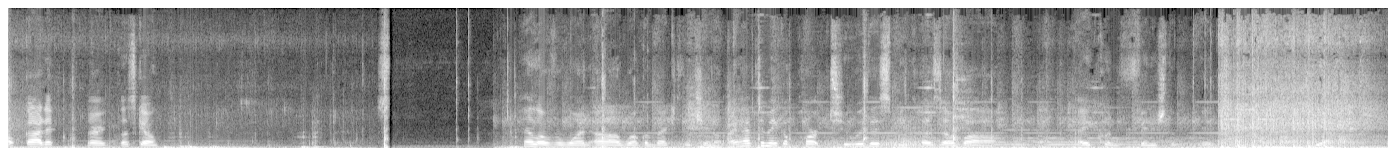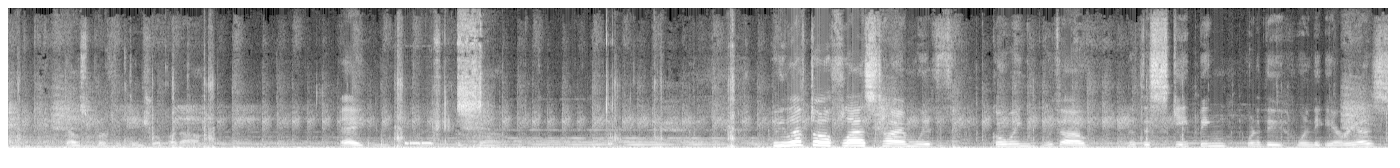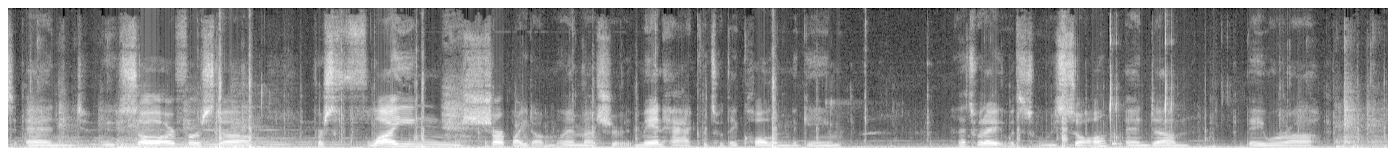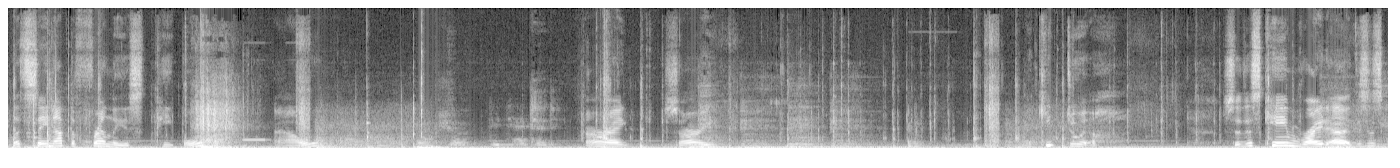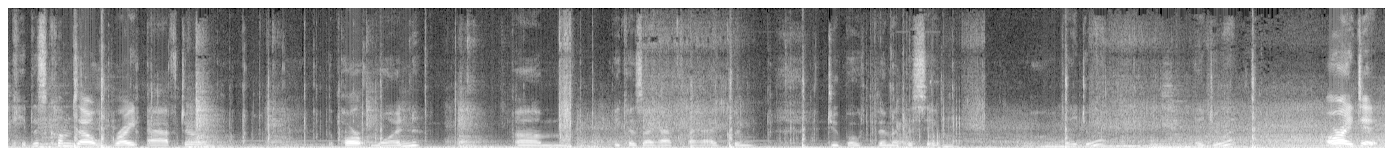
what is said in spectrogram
Oh, got it. Alright, let's go. Hello everyone, uh, welcome back to the channel. I have to make a part two of this because of, uh, I couldn't finish the, it, yeah, that was perfect intro, but, uh, hey, uh, we left off last time with going, with, uh, with escaping one of the, one of the areas, and we saw our first, uh, First flying sharp item. I'm not sure. Manhack, that's what they call them in the game. That's what I that's what we saw. And um, they were uh, let's say not the friendliest people. Ow. Alright. Sorry. I keep doing ugh. So this came right at this is this comes out right after the part one um, because I have I, I couldn't do both of them at the same. Did I do it? Did I do it? All right, I did.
